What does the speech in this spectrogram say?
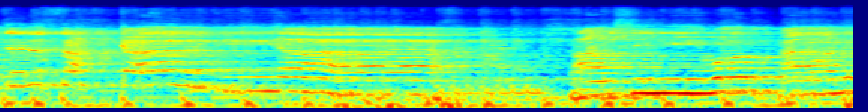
언제는 싹 가는 이야. 당신이 원하는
